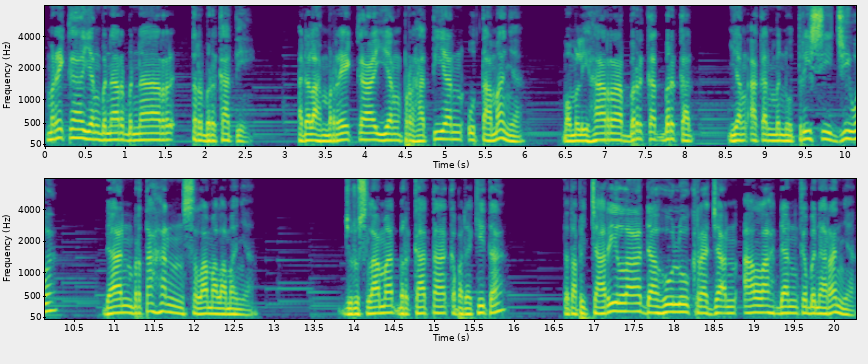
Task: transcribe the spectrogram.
Mereka yang benar-benar terberkati adalah mereka yang perhatian utamanya memelihara berkat-berkat yang akan menutrisi jiwa dan bertahan selama-lamanya. Juru selamat berkata kepada kita, "Tetapi carilah dahulu kerajaan Allah dan kebenarannya,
